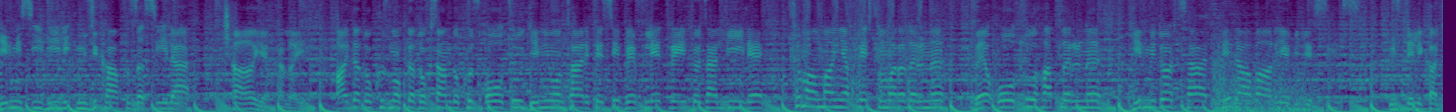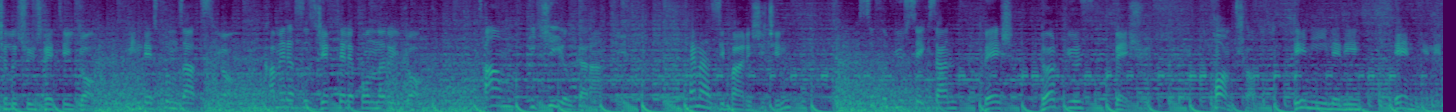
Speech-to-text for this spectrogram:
20 CD'lik müzik hafızasıyla çağı yakalayın. Ayda 9.99 O2 Genion tarifesi ve flat rate özelliğiyle tüm Almanya PES numaralarını ve O2 hatlarını 24 saat bedava arayabilirsiniz. Üstelik açılış ücreti yok. Mindestumsatz yok. Kamerasız cep telefonları yok. Tam 2 yıl garanti. Hemen sipariş için 0180 5 400 500. Home. En iyileri, en yenileri.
